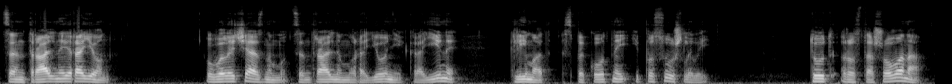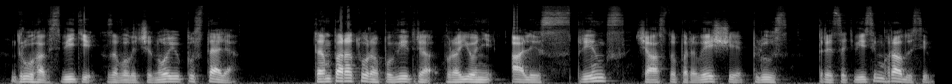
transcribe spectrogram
Центральний район у величезному центральному районі країни клімат спекотний і посушливий. Тут розташована друга в світі за величиною пустеля. Температура повітря в районі Аліс Спрінгс часто перевищує плюс 38 градусів.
